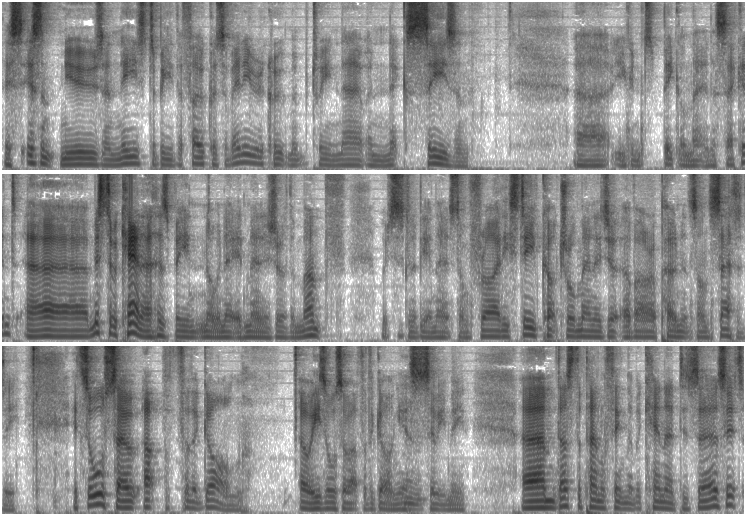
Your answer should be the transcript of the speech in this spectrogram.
This isn't news and needs to be the focus of any recruitment between now and next season. Uh, you can speak on that in a second. Uh, Mr. McKenna has been nominated Manager of the Month, which is going to be announced on Friday. Steve Cotterill, Manager of our opponents on Saturday. It's also up for the gong. Oh, he's also up for the gong, yes, I Mm. see what you mean. Um, does the panel think that McKenna deserves it,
